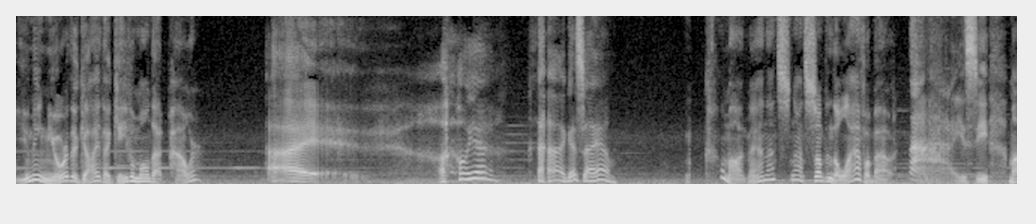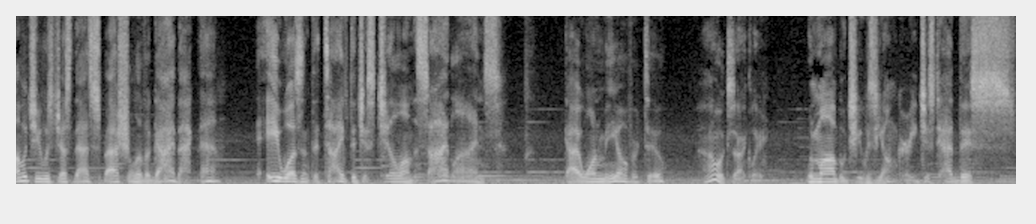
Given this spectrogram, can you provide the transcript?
You mean you're the guy that gave him all that power? I... Oh yeah, I guess I am. Come on, man, that's not something to laugh about. Nah, you see, Mabuchi was just that special of a guy back then. He wasn't the type to just chill on the sidelines. Guy won me over too. How exactly? When Mabuchi was younger, he just had this,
